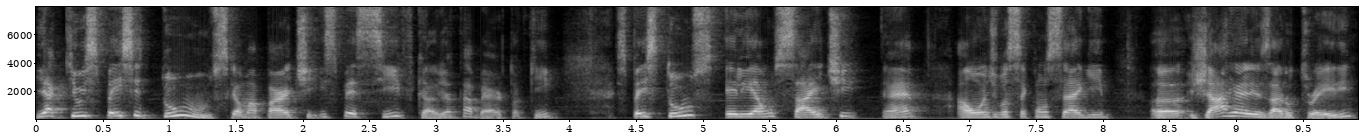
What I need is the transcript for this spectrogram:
E aqui o Space Tools, que é uma parte específica, já está aberto aqui. Space Tools, ele é um site, né, onde você consegue uh, já realizar o trading,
